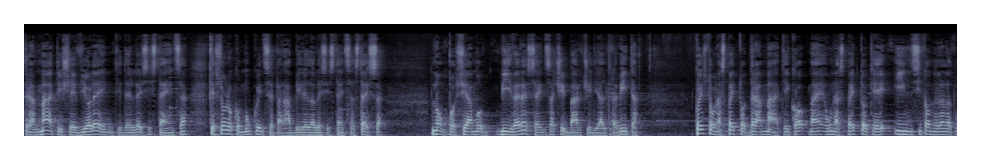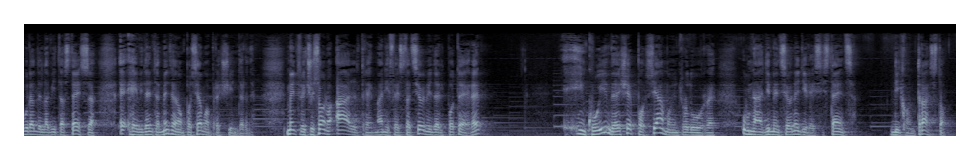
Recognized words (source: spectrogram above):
drammatici e violenti dell'esistenza che sono comunque inseparabili dall'esistenza stessa. Non possiamo vivere senza cibarci di altra vita. Questo è un aspetto drammatico, ma è un aspetto che è insito nella natura della vita stessa e evidentemente non possiamo prescinderne. Mentre ci sono altre manifestazioni del potere in cui invece possiamo introdurre una dimensione di resistenza, di contrasto,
